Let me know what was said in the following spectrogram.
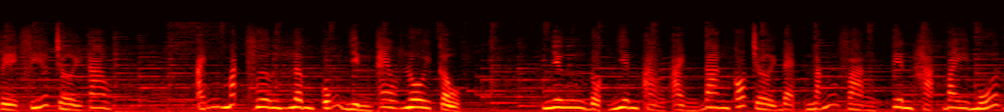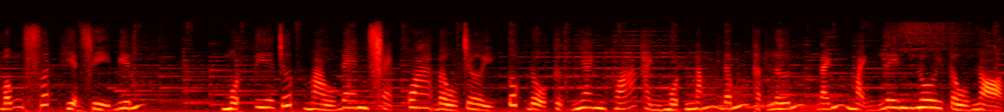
về phía trời cao. Ánh mắt Vương Lâm cũng nhìn theo lôi cầu. Nhưng đột nhiên ảo ảnh đang có trời đẹp nắng vàng, tiên hạ bay múa bỗng xuất hiện dị biến. Một tia chớp màu đen xẹt qua bầu trời, tốc độ cực nhanh hóa thành một nắm đấm thật lớn, đánh mạnh lên lôi cầu nọ.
